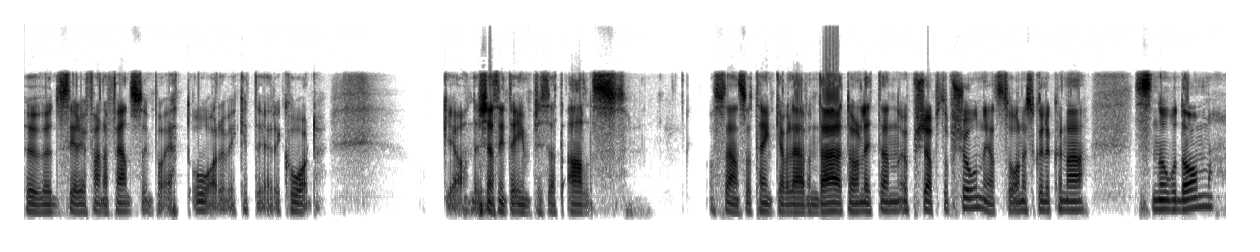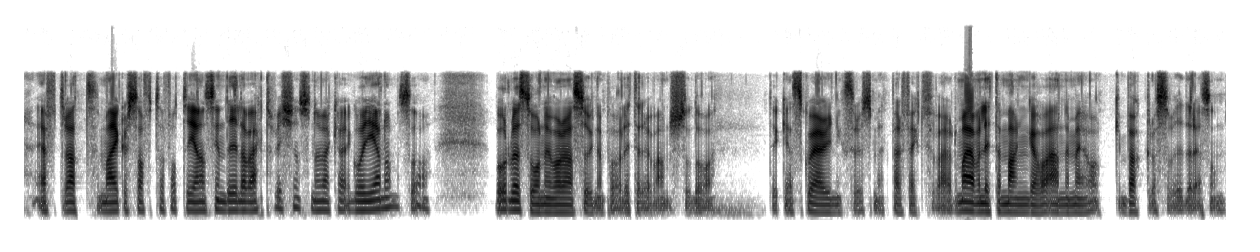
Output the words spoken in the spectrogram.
huvudserie Final Fantasy på ett år, vilket är rekord. Och ja, det känns inte implicit alls. Och sen så tänker jag väl även där att du har en liten uppköpsoption i att Sony skulle kunna sno dem efter att Microsoft har fått igenom sin deal av Activision som nu verkar gå igenom. Så borde väl Sony vara sugna på lite revansch. Så då tycker jag Square Enix ser ut som ett perfekt förvärv. De har även lite manga och anime och böcker och så vidare som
